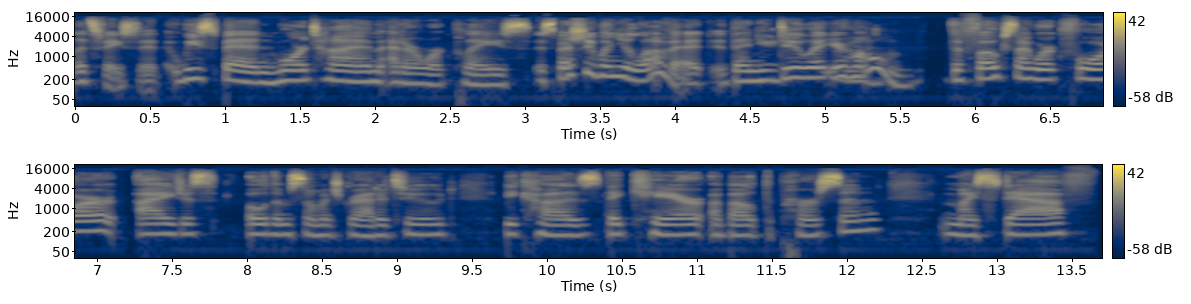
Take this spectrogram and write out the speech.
Let's face it. We spend more time at our workplace, especially when you love it, than you do at your home. The folks I work for, I just owe them so much gratitude because they care about the person. My staff,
